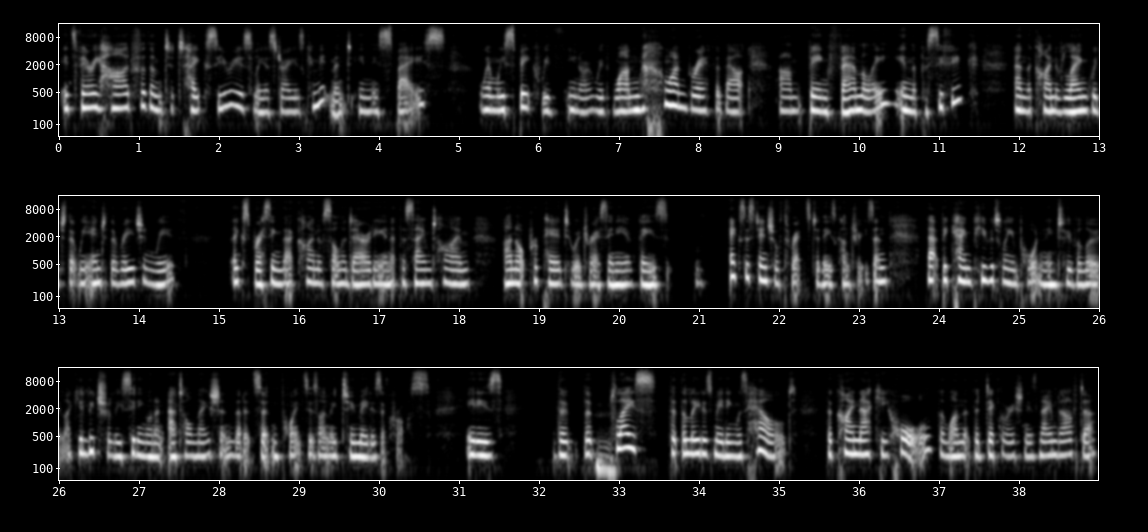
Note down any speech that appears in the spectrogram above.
It's very hard for them to take seriously Australia's commitment in this space when we speak with, you know, with one, one breath about um, being family in the Pacific and the kind of language that we enter the region with, expressing that kind of solidarity and at the same time are not prepared to address any of these existential threats to these countries. And that became pivotally important in Tuvalu. Like you're literally sitting on an atoll nation that at certain points is only two meters across. It is the the mm. place that the leaders meeting was held, the Kainaki Hall, the one that the declaration is named after,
